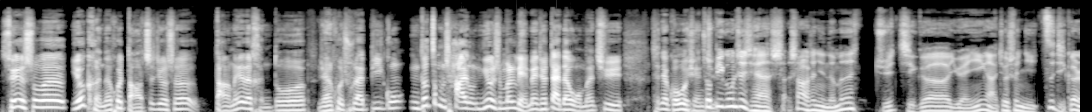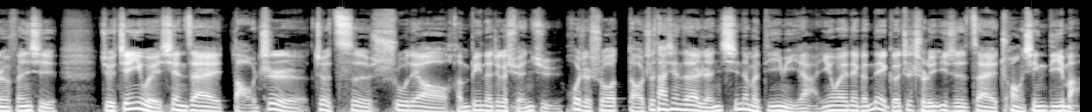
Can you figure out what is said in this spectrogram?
所以说有可能会导致，就是说党内的很多人会出来逼宫。你都这么差，你有什么脸面就带着我们去参加国会选举做？逼宫之前，邵邵老师，你能不能举几个原因啊？就是你自己个人分析，就菅义伟现在导致这次输掉横滨的这个选举，或者说导致他现在人气那么低迷啊？因为那个内阁支持率一直在创新低嘛。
